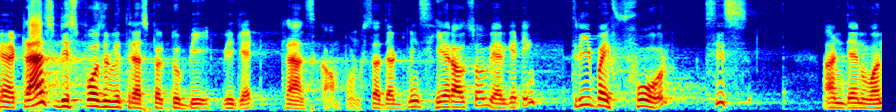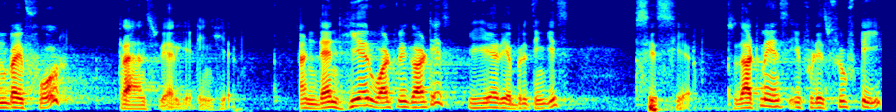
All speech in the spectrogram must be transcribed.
uh, trans disposed with respect to B we get trans compound. So, that means here also we are getting 3 by 4 cis and then 1 by 4 trans we are getting here. And then here what we got is here everything is cis here. So, that means if it is 50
